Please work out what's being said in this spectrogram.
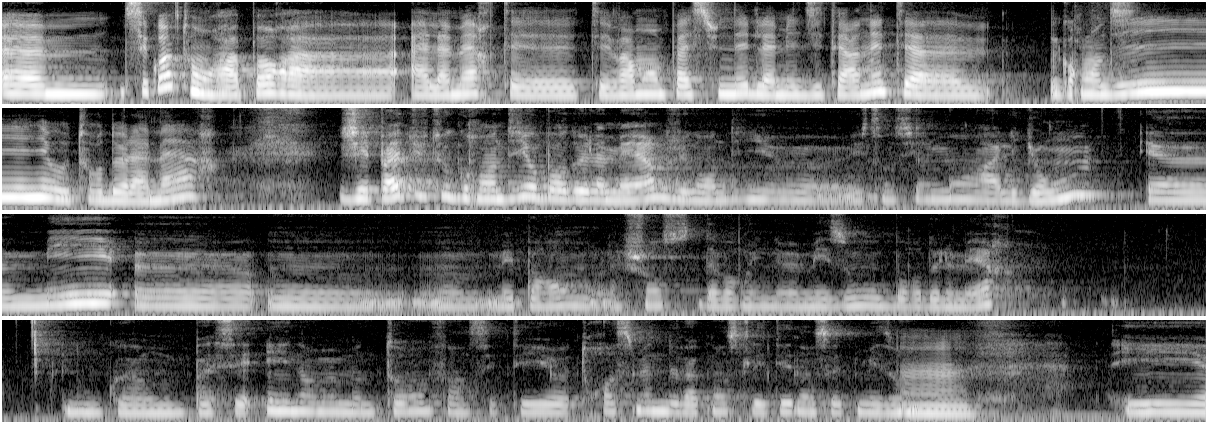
Euh, c'est quoi ton rapport à, à la mer? T'es es vraiment passionné de la Méditerranée? T'as grandi autour de la mer? J'ai pas du tout grandi au bord de la mer, j'ai grandi euh, essentiellement à Lyon, euh, mais euh, mes parents ont la chance d'avoir une maison au bord de la mer. Donc on passait énormément de temps, enfin c'était trois semaines de vacances l'été dans cette maison. Hmm. Et,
